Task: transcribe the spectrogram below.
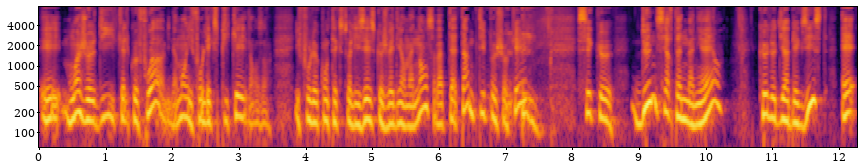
Et moi, je dis quelquefois, évidemment, il faut l'expliquer dans un, il faut le contextualiser, ce que je vais dire maintenant, ça va peut-être un petit peu choquer, c'est que, d'une certaine manière, que le diable existe est,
